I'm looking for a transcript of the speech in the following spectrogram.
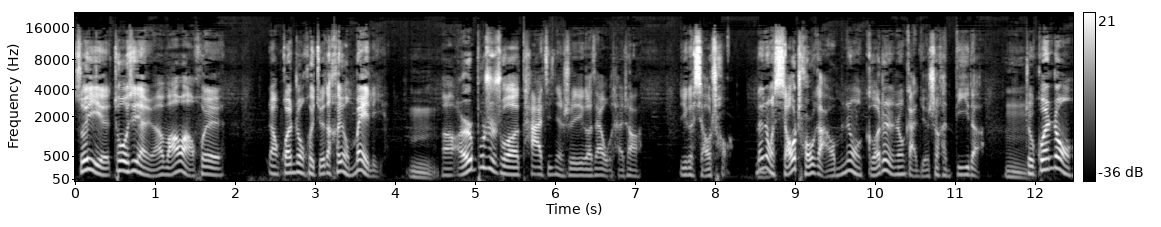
所以脱口秀演员往往会让观众会觉得很有魅力嗯啊，而不是说他仅仅是一个在舞台上一个小丑。那种小丑感，我们那种隔着的那种感觉是很低的。嗯，就观众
